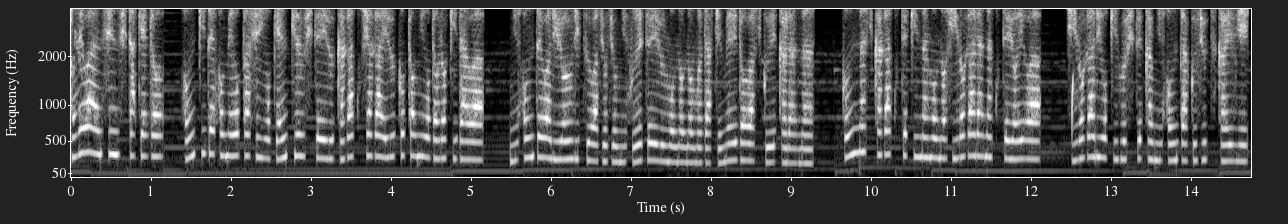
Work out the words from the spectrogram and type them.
それは安心したけど、本気でホメオパシーを研究している科学者がいることに驚きだわ。日本では利用率は徐々に増えているもののまだ知名度は低いからな。こんな非科学的なもの広がらなくてよいわ。広がりを危惧してか日本学術会議、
